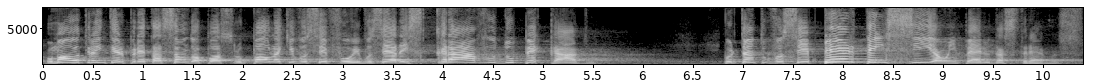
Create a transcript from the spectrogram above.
uma outra interpretação do apóstolo Paulo é que você foi, você era escravo do pecado. Portanto, você pertencia ao império das trevas.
